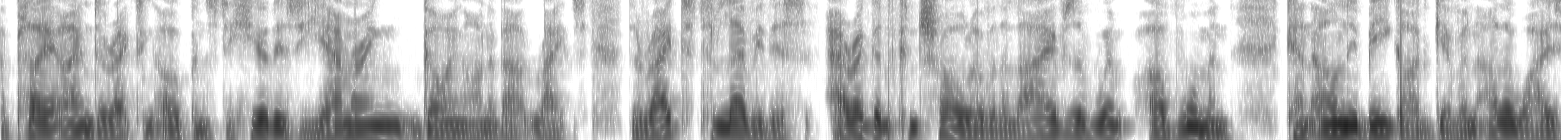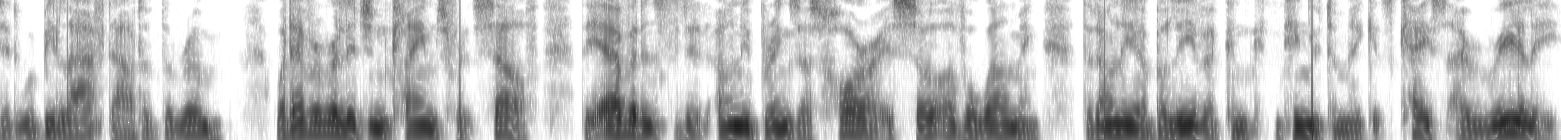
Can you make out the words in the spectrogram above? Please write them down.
a play I'm directing opens to hear this yammering going on about rights, the right to levy this arrogant control over the lives of, of women can only be God given, otherwise, it would be laughed out of the room. Whatever religion claims for itself, the evidence that it only brings us horror is so overwhelming that only a believer can continue to make its case. I really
